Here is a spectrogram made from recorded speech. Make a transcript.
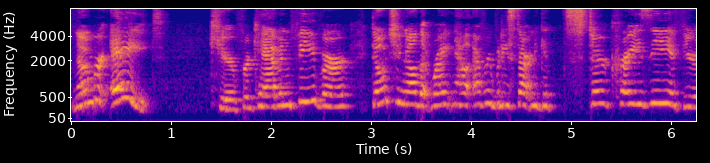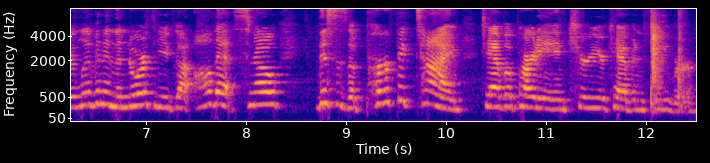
Number 8, cure for cabin fever. Don't you know that right now everybody's starting to get stir crazy? If you're living in the north and you've got all that snow, this is a perfect time to have a party and cure your cabin fever.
